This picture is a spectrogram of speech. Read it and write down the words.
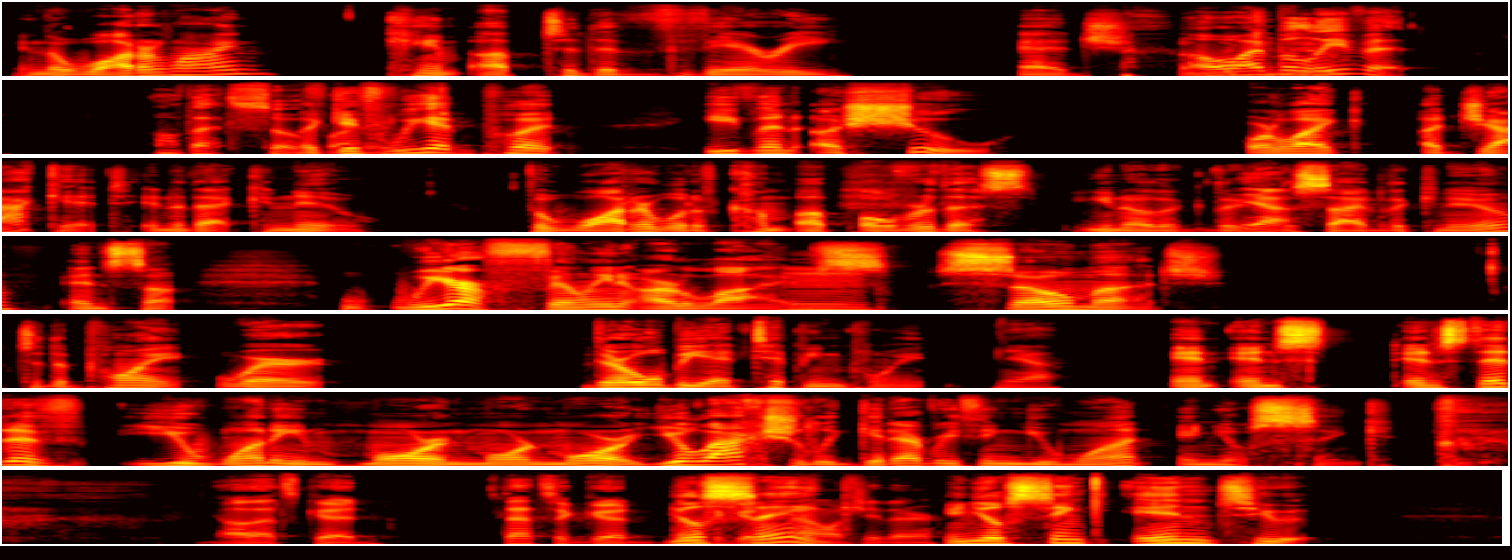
And the water line came up to the very edge. Of Oh, the I canoe. believe it. Oh, that's so Like if funny. we had put even a shoe or like a jacket into that canoe, the water would have come up over this, you know, the, the, Yeah. the side of the canoe. And so we are filling our lives Mm. so much to the point where there will be a tipping point. Yeah. And, and instead of you wanting more and more and more, you'll actually get everything you want and you'll sink. Oh, that's good. That's a good. You'll a good sink. analogy there. and you'll sink into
